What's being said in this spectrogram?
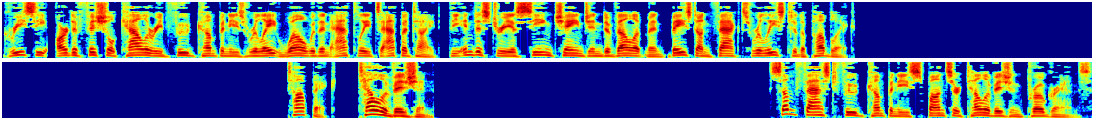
greasy, artificial caloried food companies relate well with an athlete's appetite, the industry is seeing change in development based on facts released to the public. Television. Some fast food companies sponsor television programs.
